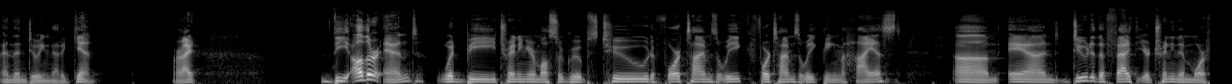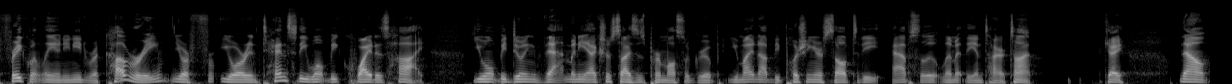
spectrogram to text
and then doing that again. All right. The other end would be training your muscle groups two to four times a week, four times a week being the highest. Um, and due to the fact that you're training them more frequently and you need recovery, your your intensity won't be quite as high you won't be doing that many exercises per muscle group. You might not be pushing yourself to the absolute limit the entire time. Okay. Now,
